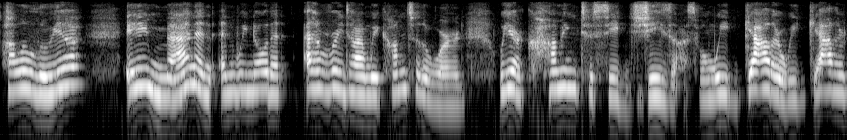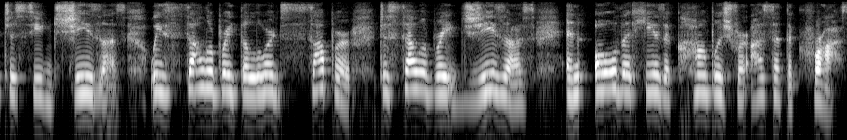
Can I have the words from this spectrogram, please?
Hallelujah. Amen. And, and we know that every time we come to the Word, we are coming to see Jesus. When we gather, we gather to see Jesus. We celebrate the Lord's Supper to celebrate Jesus and all that He has accomplished for us at the cross.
